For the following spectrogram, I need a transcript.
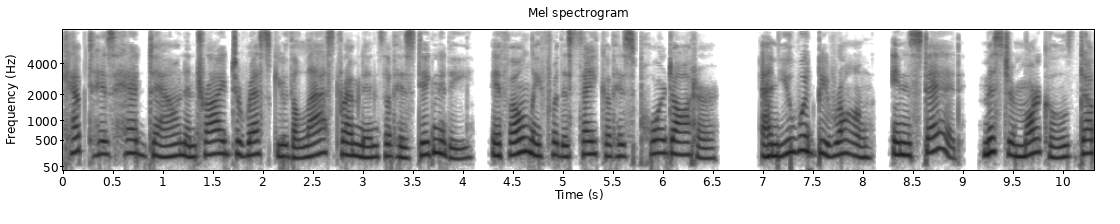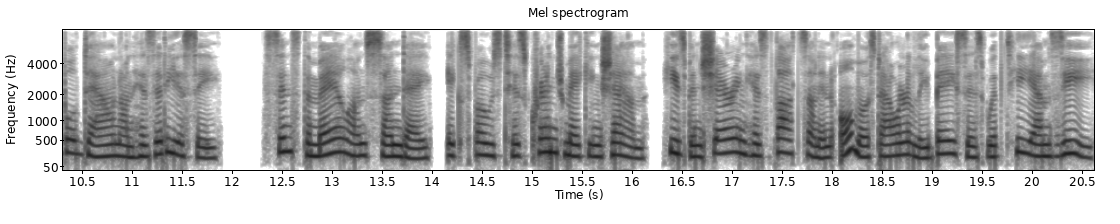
kept his head down and tried to rescue the last remnants of his dignity, if only for the sake of his poor daughter. And you would be wrong. Instead, Mr. Markle's doubled down on his idiocy. Since the Mail on Sunday exposed his cringe-making sham, he's been sharing his thoughts on an almost hourly basis with TMZ,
